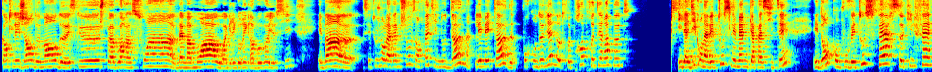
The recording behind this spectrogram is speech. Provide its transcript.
quand les gens demandent est-ce que je peux avoir un soin, même à moi ou à Grégory Grabovoy aussi, eh ben, c'est toujours la même chose. En fait, il nous donne les méthodes pour qu'on devienne notre propre thérapeute. Il a dit qu'on avait tous les mêmes capacités et donc, on pouvait tous faire ce qu'il fait.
